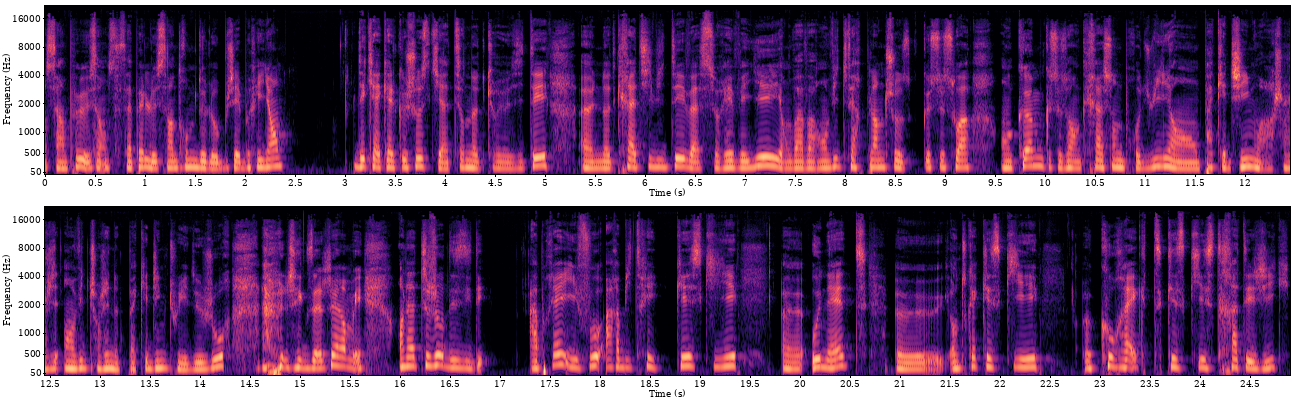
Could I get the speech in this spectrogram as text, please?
c'est un peu, ça, s'appelle le syndrome de l'objet brillant. Dès qu'il y a quelque chose qui attire notre curiosité, notre créativité va se réveiller et on va avoir envie de faire plein de choses, que ce soit en com, que ce soit en création de produits, en packaging, on va avoir envie de changer notre packaging tous les deux jours. J'exagère, mais on a toujours des idées. Après, il faut arbitrer. Qu'est-ce qui est honnête En tout cas, qu'est-ce qui est correct, qu'est-ce qui est stratégique,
